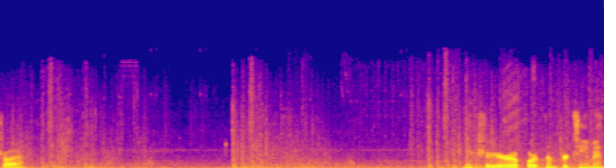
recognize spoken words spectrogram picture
Try. Make sure you report them for teaming.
